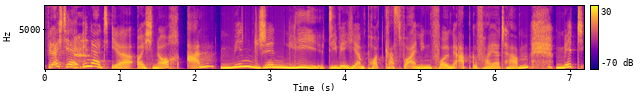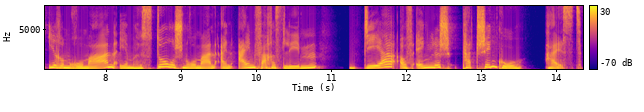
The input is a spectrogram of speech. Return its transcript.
Vielleicht erinnert ihr euch noch an Min Jin Lee, die wir hier im Podcast vor einigen Folgen abgefeiert haben, mit ihrem Roman, ihrem historischen Roman Ein einfaches Leben, der auf Englisch Pachinko heißt.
